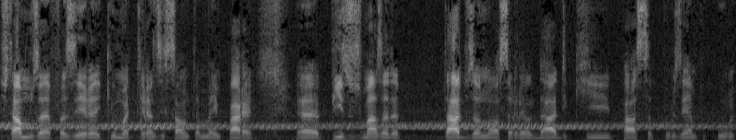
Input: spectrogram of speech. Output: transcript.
estamos a fazer aqui uma transição também para eh, pisos mais adaptados à nossa realidade, que passa, por exemplo, por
